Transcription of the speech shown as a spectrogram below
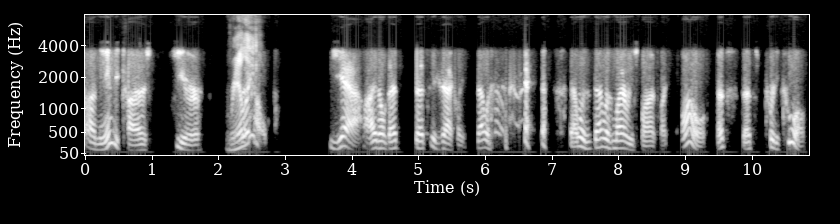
on the Indy cars here. Really? Yeah, I know that. That's exactly that was that was that was my response. Like, oh, that's that's pretty cool.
